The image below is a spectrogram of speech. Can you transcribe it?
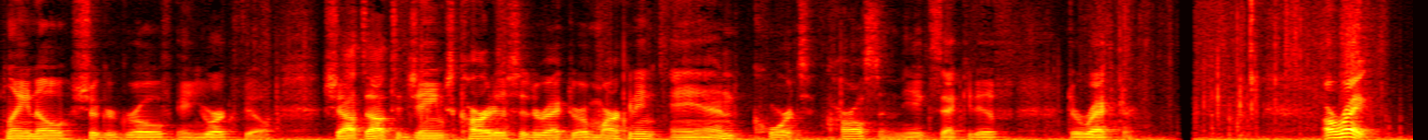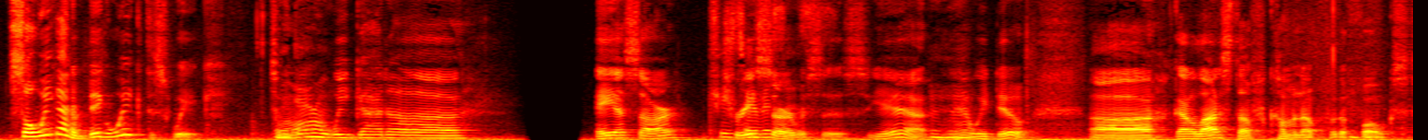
Plano, Sugar Grove, and Yorkville. Shouts out to James Cardis, the Director of Marketing, and Cort Carlson, the Executive Director. All right, so we got a big week this week. Tomorrow we, got uh ASR Tree tree, services. services. Yeah, yeah, we do. Uh, got a lot of stuff coming up for the folks.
